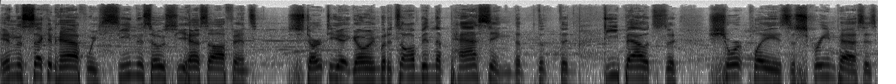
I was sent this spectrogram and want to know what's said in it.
In the second half, we've seen this OCS offense start to get going, but it's all been the passing, the, the, the deep outs, the short plays, the screen passes.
